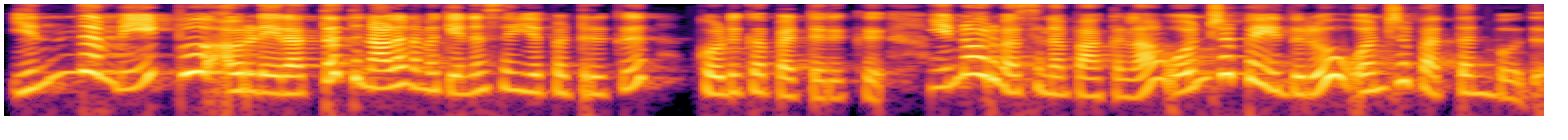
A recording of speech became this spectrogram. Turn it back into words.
இந்த மீட்பு அவருடைய ரத்தத்தினால நமக்கு என்ன செய்யப்பட்டிருக்கு? கொடுக்கப்பட்டிருக்கு. இன்னொரு வசனம் பார்க்கலாம். ஒன்று பெய்துரு ஒன்று பத்தொன்பது.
